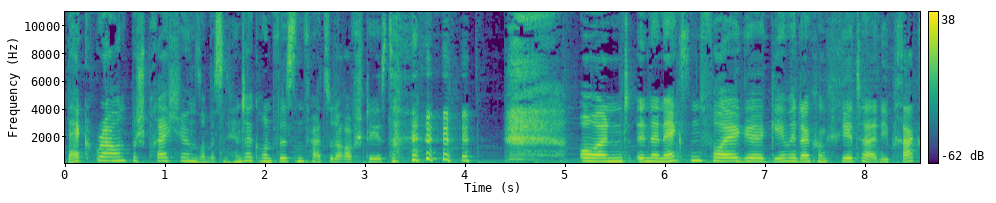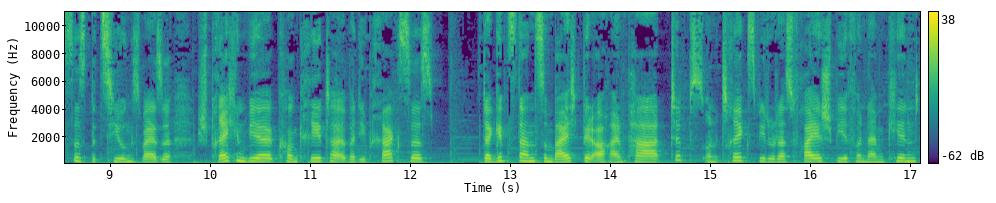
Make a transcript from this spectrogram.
Background besprechen, so ein bisschen Hintergrundwissen, falls du darauf stehst. Und in der nächsten Folge gehen wir dann konkreter in die Praxis, beziehungsweise sprechen wir konkreter über die Praxis. Da gibt's dann zum Beispiel auch ein paar Tipps und Tricks, wie du das freie Spiel von deinem Kind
